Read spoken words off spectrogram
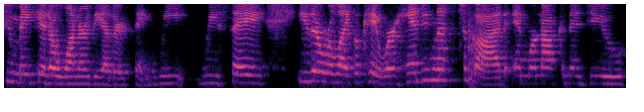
to make it a one or the other thing. We we say either we're like, okay, we're handing this to God and we're not going to do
